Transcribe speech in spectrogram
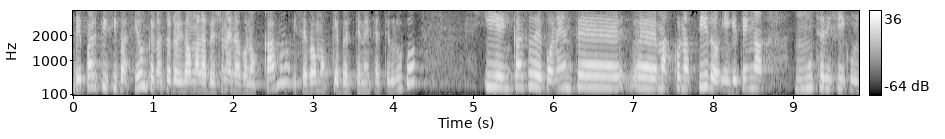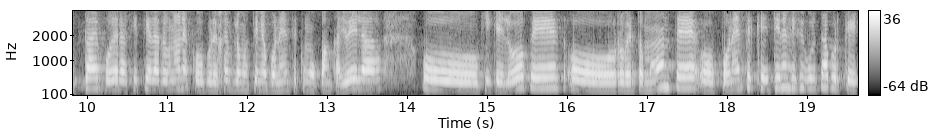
de participación, que nosotros digamos a la persona y la conozcamos y sepamos que pertenece a este grupo. Y en caso de ponentes eh, más conocidos y que tengan mucha dificultad en poder asistir a las reuniones, como por ejemplo hemos tenido ponentes como Juan Cayuela o Quique López o Roberto Montes o ponentes que tienen dificultad porque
